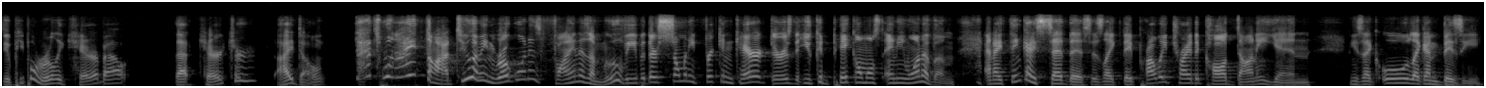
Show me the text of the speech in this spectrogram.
do people really care about that character? I don't. That's what I thought too. I mean, Rogue One is fine as a movie, but there's so many freaking characters that you could pick almost any one of them. And I think I said this is like they probably tried to call Donnie Yen. And he's like, "Oh, like I'm busy."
